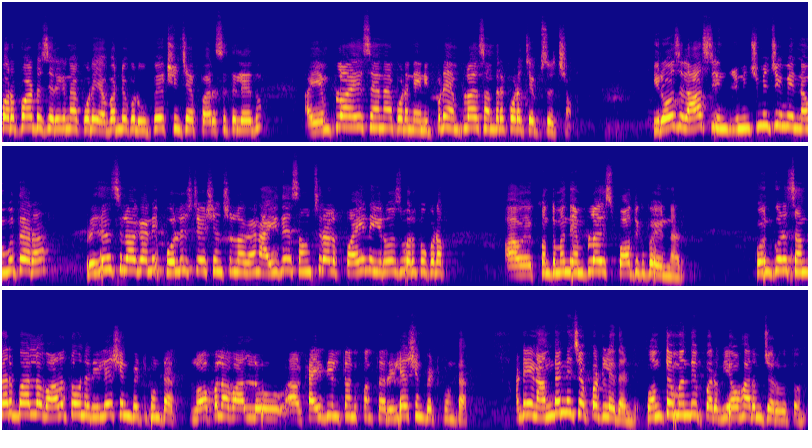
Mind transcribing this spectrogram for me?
పొరపాటు జరిగినా కూడా ఎవరిని కూడా ఉపేక్షించే పరిస్థితి లేదు. ఆ ఎంప్లాయీస్ అయినా కూడా నేను ఇప్పుడే ఎంప్లాయీస్ అందరికి కూడా చెప్పి వచ్చాం. ఈరోజు లాస్ట్ ఇంచుమించు మీరు నమ్ముతారా? ప్రిజెన్స్లో కానీ పోలీస్ స్టేషన్స్లో కానీ ఐదే సంవత్సరాల పైన ఈ రోజు వరకు కూడా కొంతమంది ఎంప్లాయీస్ పాతుకుపోయి ఉన్నారు. కొన్ని కొన్ని సందర్భాల్లో వాళ్ళతో రిలేషన్ పెట్టుకుంటారు. లోపల వాళ్ళు ఆ ఖైదీలతో కొంత రిలేషన్ పెట్టుకుంటారు. అంటే నేను అందరినీ చెప్పట్లేదండి. కొంతమంది వ్యవహారం జరుగుతుంది.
